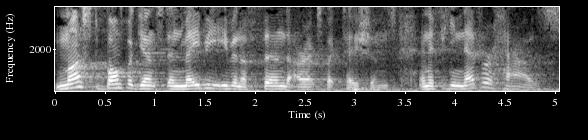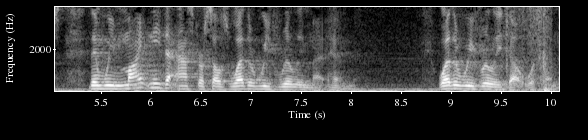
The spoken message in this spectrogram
must bump against and maybe even offend our expectations. And if he never has, then we might need to ask ourselves whether we've really met him, whether we've really dealt with him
